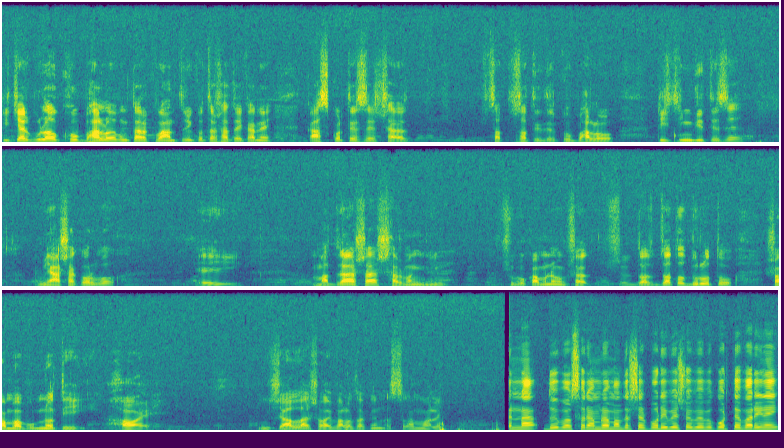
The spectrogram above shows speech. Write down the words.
টিচারগুলোও খুব ভালো এবং তারা খুব আন্তরিকতার সাথে এখানে কাজ করতেছে ছাত্রছাত্রীদের খুব ভালো টিচিং দিতেছে। আমি আশা করব এই মাদ্রাসার সর্বাঙ্গীন শুভকামনা এবং যত দ্রুত সম্ভব উন্নতি হয়। ইনশাআল্লাহ সবাই ভালো থাকেন। আসসালামু আলাইকুম। না, দুই বছরে আমরা মাদ্রাসার পরিবেশ ওইভাবে করতে পারি নাই।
